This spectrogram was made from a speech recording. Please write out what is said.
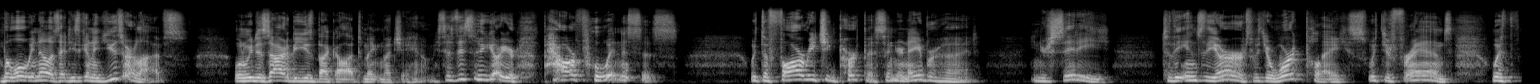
But what we know is that He's going to use our lives when we desire to be used by God to make much of Him. He says, This is who you are. You're powerful witnesses with the far reaching purpose in your neighborhood, in your city, to the ends of the earth, with your workplace, with your friends, with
